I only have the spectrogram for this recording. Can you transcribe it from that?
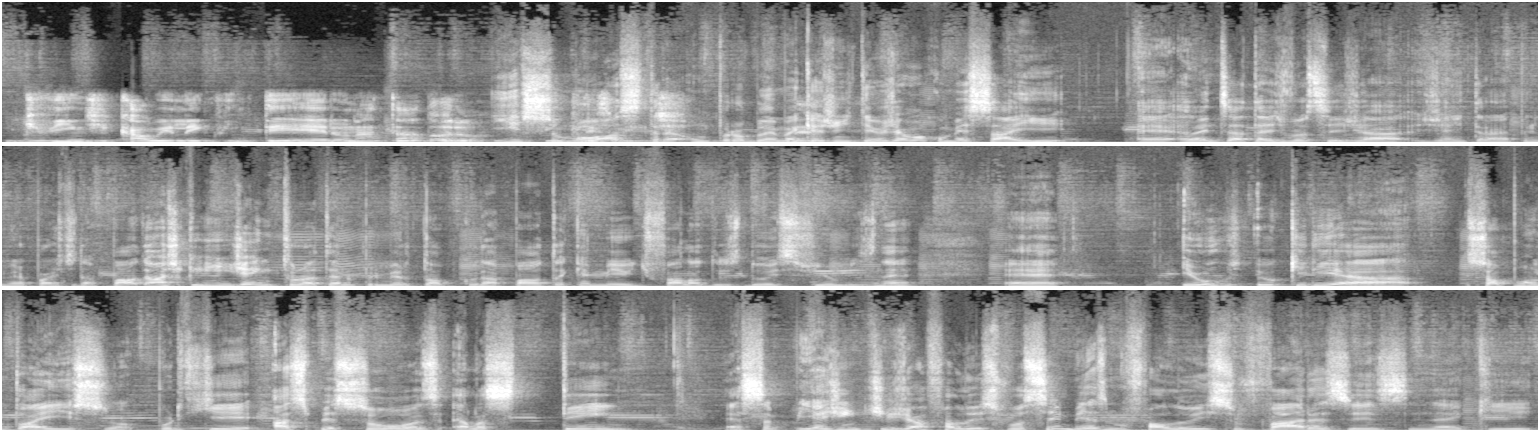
devia indicar o elenco inteiro. O Nathan adorou. Isso mostra um problema é. que a gente tem. Eu já vou começar aí. É, antes até de você já, já entrar na primeira parte da pauta, eu acho que a gente já entrou até no primeiro tópico da pauta, que é meio de falar dos dois filmes, né? É, eu, eu queria só pontuar isso, porque as pessoas, elas têm essa, e a gente já falou isso, você mesmo falou isso várias vezes, né? Que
